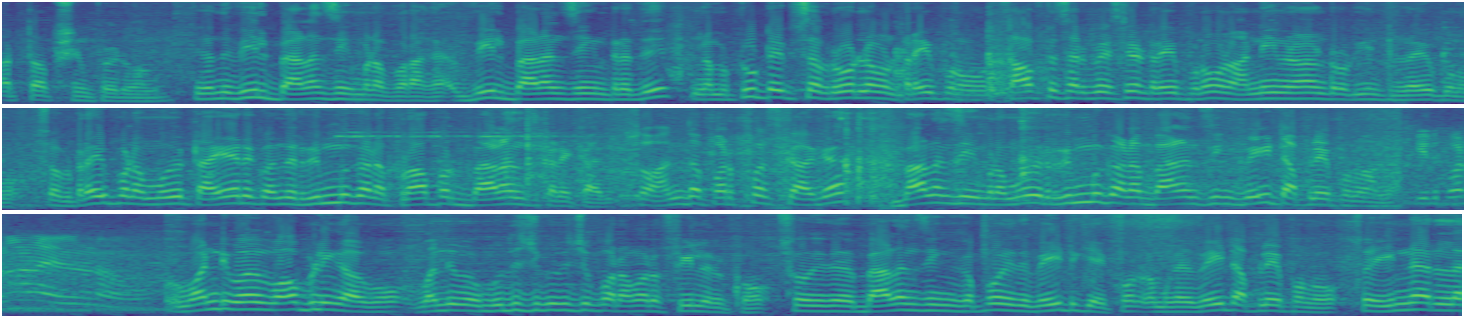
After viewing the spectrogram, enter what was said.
அடுத்த ஆப்ஷன் போயிடுவாங்க. இது வந்து வீல் பேலன்சிங் பண்ண போகிறாங்க வீல் பேலன்சிங்கிறது நம்ம டூ டைப்ஸ் ஆஃப் ரோடில் நம்ம ட்ரைவ் பண்ணுவோம். சாஃப்ட் சர்ஃபேஸ்லேயும் ட்ரைவ் பண்ணுவோம் அன்னிவனான ரோட்லையும் ட்ரைவ் பண்ணுவோம். ஸோ ட்ரைவ் பண்ணும்போது டயருக்கு வந்து ரிம்முக்கான ப்ராப்பர் பேலன்ஸ் கிடைக்காது. ஸோ அந்த பர்பஸ்க்காக பேலன்சிங் பண்ணும்போது ரிம்முக்கான பேலன்சிங் வெயிட் அப்ளை பண்ணுவாங்க. இது பண்ணலாம் என்ன ஆகும்? வண்டி வந்து வாப்ளிங் ஆகும். வந்து குதிச்சு குதிச்சு போகிற மாதிரி ஃபீல் இருக்கும். ஸோ இது பேலன்சிங் அப்போ இது வெயிட் கேட்கும். நமக்கு வெயிட் அப்ளை பண்ணுவோம். ஸோ இன்னரில்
